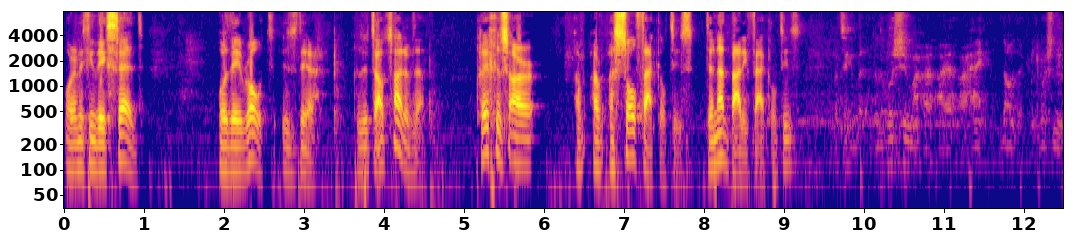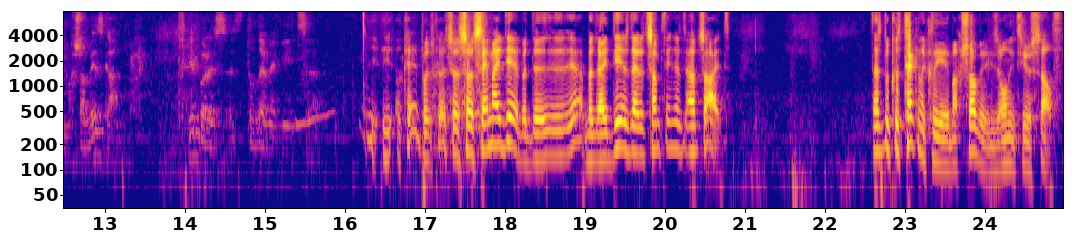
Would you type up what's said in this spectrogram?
Or anything they said or they wrote is there because it's outside of them. Koyachs are, are, are, are soul faculties. They're not body faculties. But saying, but the Levushim are, are, are hanging. No, the Levushim Machshav is gone. Yeah, but it's, it's still there. Maybe it's. Uh, Okay, but so, so same idea, but the yeah, but the idea is that it's something that's outside. That's because technically a machshava is only to yourself.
